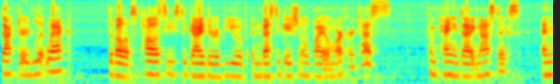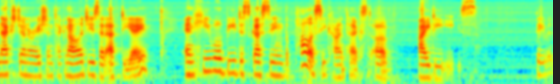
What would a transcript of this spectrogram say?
Dr. Litwack develops policies to guide the review of investigational biomarker tests, companion diagnostics, and next generation technologies at FDA. And he will be discussing the policy context of IDEs. David.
